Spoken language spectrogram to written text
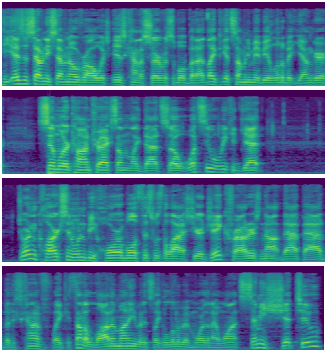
He is a 77 overall, which is kind of serviceable, but I'd like to get somebody maybe a little bit younger, similar contract, something like that. So let's see what we could get. Jordan Clarkson wouldn't be horrible if this was the last year. Jae Crowder's not that bad, but it's kind of like it's not a lot of money, but it's like a little bit more than I want. Simi Shittu?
